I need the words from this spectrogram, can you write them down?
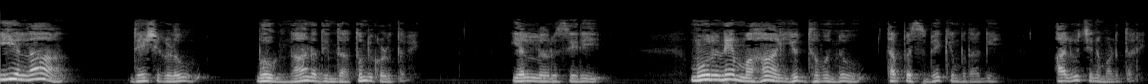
ಈ ಎಲ್ಲ ದೇಶಗಳು ಬಹುಜ್ಞಾನದಿಂದ ತುಂಬಿಕೊಳ್ಳುತ್ತವೆ. ಎಲ್ಲರೂ ಸೇರಿ ಮೂರನೇ ಮಹಾಯುದ್ಧವನ್ನು ತಪ್ಪಿಸಬೇಕೆಂಬುದಾಗಿ ಆಲೋಚನೆ ಮಾಡುತ್ತಾರೆ.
